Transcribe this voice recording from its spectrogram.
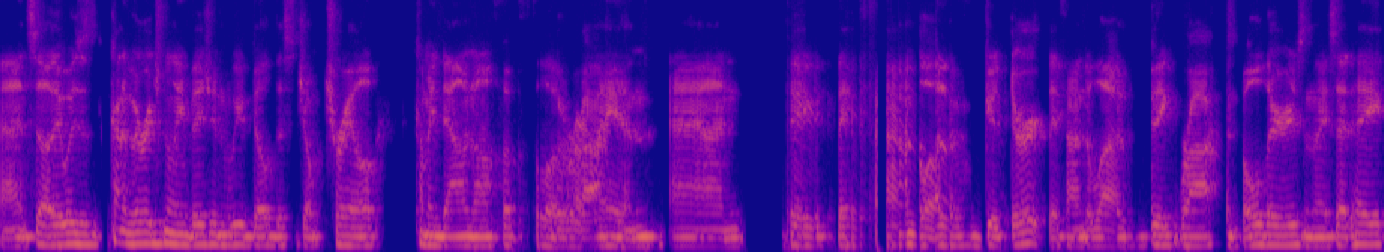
And so it was kind of originally envisioned we'd build this jump trail coming down off of Florian and they they found a lot of good dirt. They found a lot of big rocks and boulders, and they said, "Hey,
